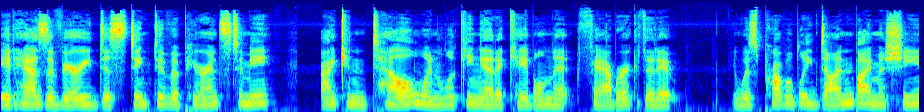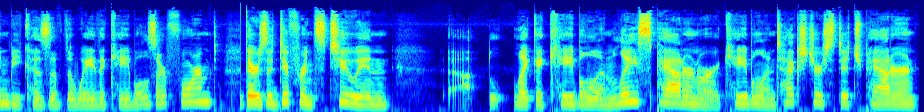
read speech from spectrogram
It has a very distinctive appearance to me. I can tell when looking at a cable knit fabric that it was probably done by machine because of the way the cables are formed. There's a difference too in uh, like a cable and lace pattern or a cable and texture stitch pattern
